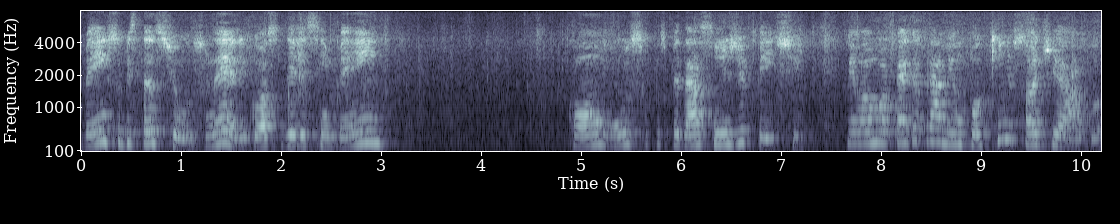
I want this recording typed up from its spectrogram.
bem substancioso, né? Ele gosta dele assim, bem com os, os pedacinhos de peixe. Meu amor, pega pra mim um pouquinho só de água.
